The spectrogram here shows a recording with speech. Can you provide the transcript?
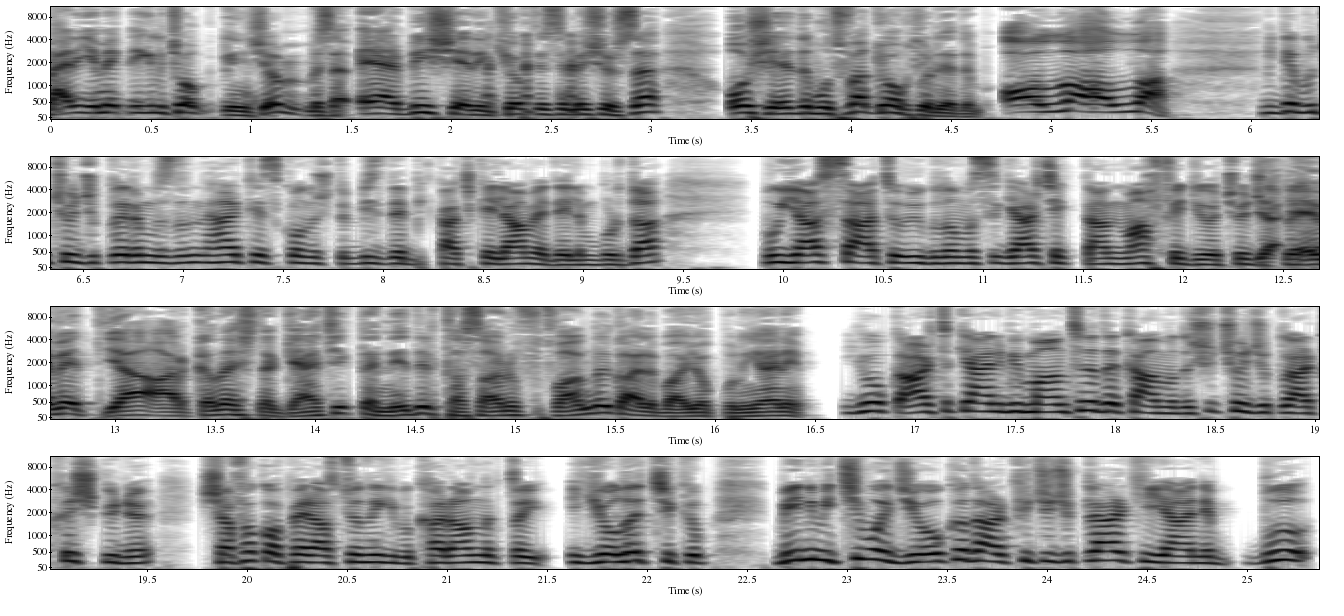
Ben yemekle ilgili çok dinliyorum. Mesela eğer bir şehrin köftesi meşhursa o şehirde mutfak yoktur dedim. Allah Allah. Bir de bu çocuklarımızın herkes konuştu. Biz de birkaç kelam edelim burada. Bu yaz saati uygulaması gerçekten mahvediyor Ya çocukları. evet ya arkadaşlar gerçekten nedir tasarruf falan da galiba yok bunun yani. Yok artık yani bir mantığı da kalmadı. Şu çocuklar kış günü şafak operasyonu gibi karanlıkta yola çıkıp benim içim acıyor. O kadar küçücükler ki yani bu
